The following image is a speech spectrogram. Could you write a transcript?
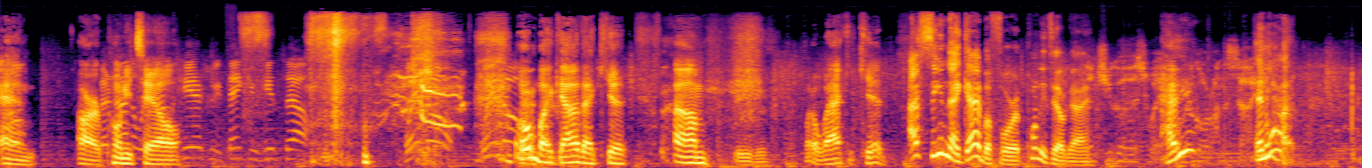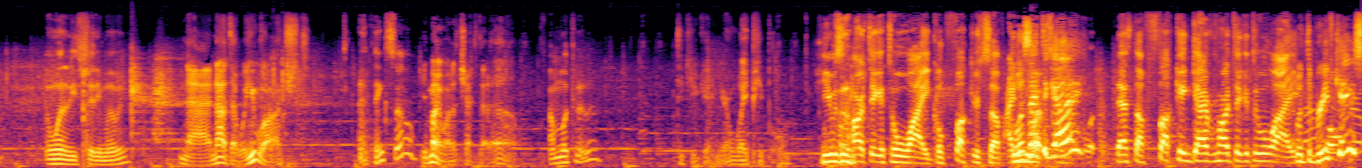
and our ponytail. oh my god, that kid! Um, what a wacky kid. I've seen that guy before, a ponytail guy, You go this way. Have you? Go around the side. And what? in one of these shitty movies. Nah, not that we watched. I think so. You might want to check that out. I'm looking it up. I think you're getting your white people. He was in Hard Ticket to Hawaii. Go fuck yourself. I Was that the guy? before. That's the fucking guy from Hard Ticket to Hawaii. With the briefcase?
